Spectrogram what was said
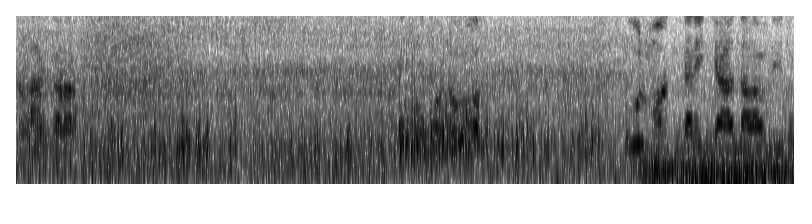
ધડાક કર ચાર દાડા સુધી તો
